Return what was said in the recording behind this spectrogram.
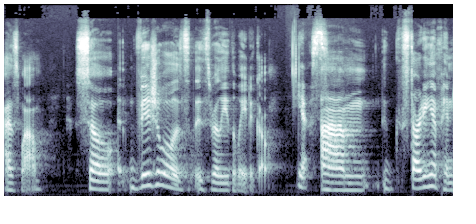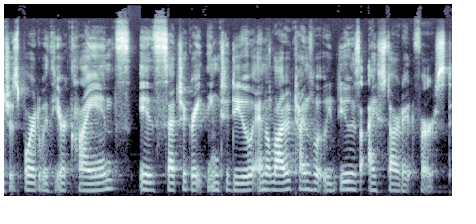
as well. So visual is, is really the way to go. Yes. Um, starting a Pinterest board with your clients is such a great thing to do. And a lot of times, what we do is I start it first.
